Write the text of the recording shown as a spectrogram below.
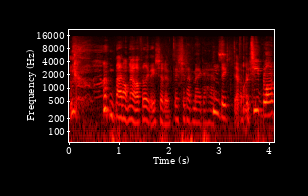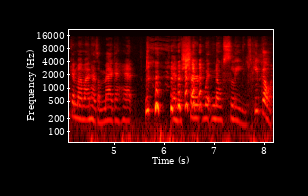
I don't know. I feel like they should have. They should have MAGA hats. They definitely A Petit Blanc in my mind has a MAGA hat and a shirt with no sleeves. Keep going.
